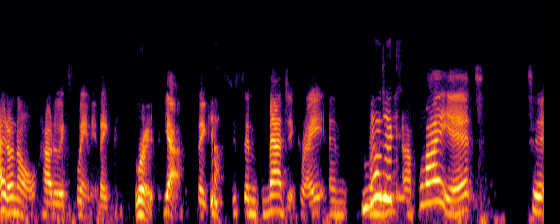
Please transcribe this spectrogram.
I don't know how to explain it like right. yeah like yeah. it's just a magic right? And magic. apply it to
